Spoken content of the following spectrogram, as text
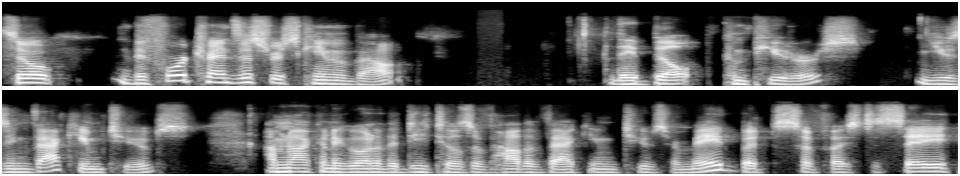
So before transistors came about, they built computers using vacuum tubes. I'm not going to go into the details of how the vacuum tubes are made, but suffice to say,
